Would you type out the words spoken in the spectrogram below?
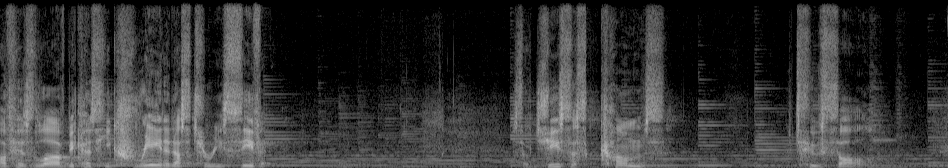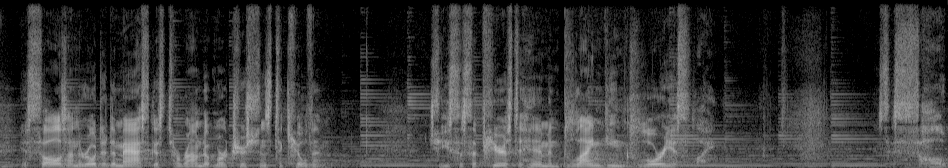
of His love because He created us to receive it. So Jesus comes to Saul. As is on the road to Damascus to round up more Christians to kill them, Jesus appears to him in blinding, glorious light. He says, Saul,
